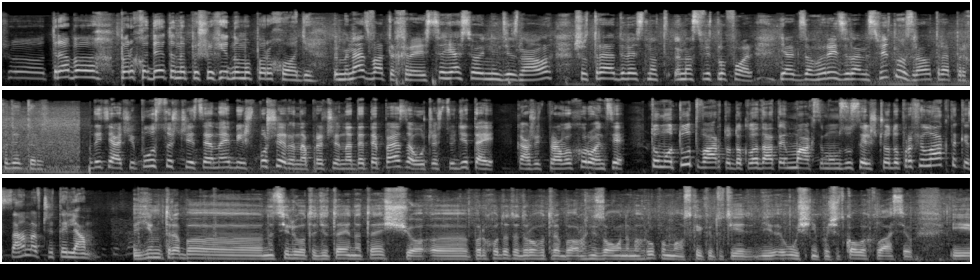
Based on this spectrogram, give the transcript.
що треба переходити на пішохідному переході. Мене звати Христя. Я сьогодні дізнала, що треба дивитися на, на світлофор. Як загорить зелене світло, зразу треба переходити дорогу. Дитячі пустощі це найбільш поширена причина ДТП за участю дітей, кажуть правоохоронці. Тому тут варто докладати максимум зусиль щодо профілактики саме вчителям. Їм треба націлювати дітей на те, що е, переходити дорогу треба організованими групами, оскільки тут є учні початкових класів, і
